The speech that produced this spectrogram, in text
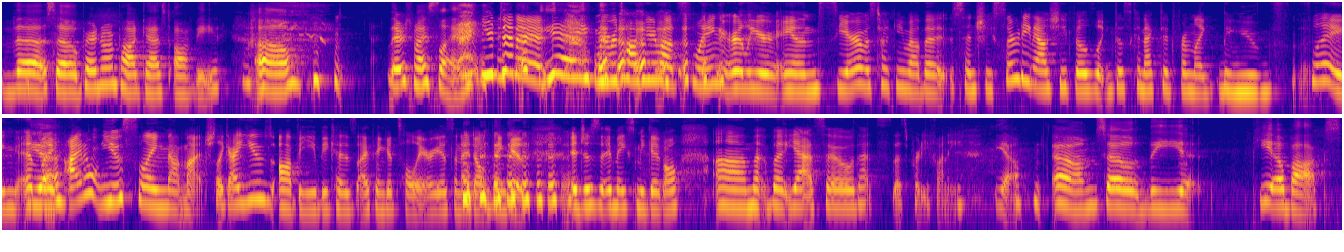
the so paranorm podcast Offie. Um, there's my slang. you did it. Yay! We were talking about slang earlier, and Sierra was talking about that since she's 30 now, she feels like disconnected from like the youth's slang. And like, I don't use slang that much. Like, I use obby because I think it's hilarious, and I don't think it. It just it makes me giggle. Um, but yeah, so that's that's pretty funny. yeah. Um. So the PO box,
